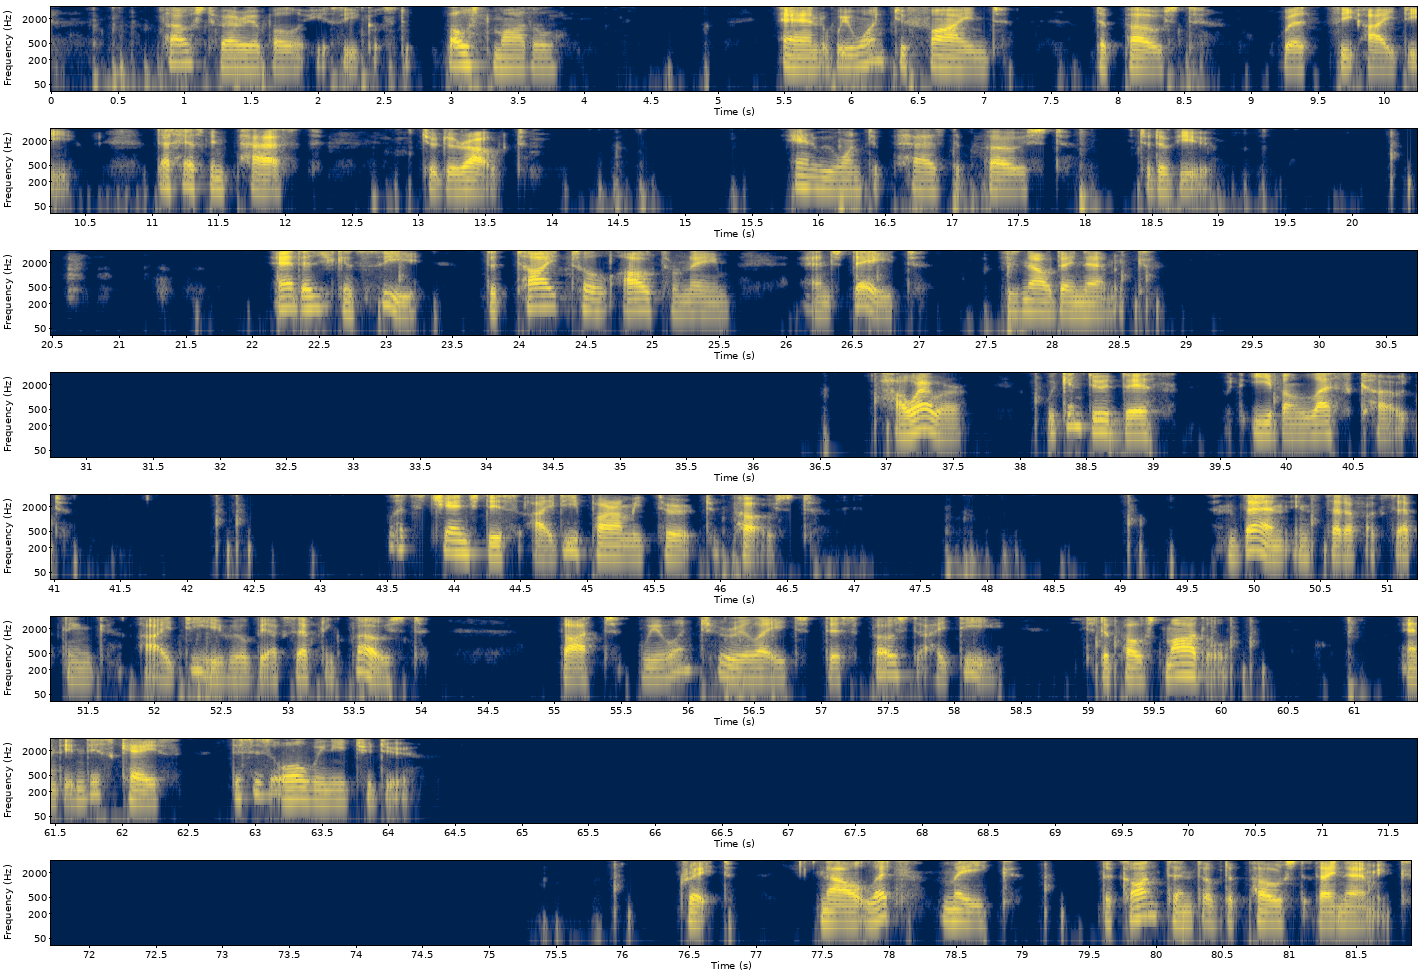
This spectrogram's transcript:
post variable is equals to post model. And we want to find the post with the ID that has been passed to the route. And we want to pass the post to the view. And as you can see the title author name and date is now dynamic. However, we can do this with even less code. Let's change this ID parameter to post. And then instead of accepting ID, we'll be accepting post but we want to relate this post ID to the post model. And in this case, this is all we need to do. Great. Now let's make the content of the post dynamic.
